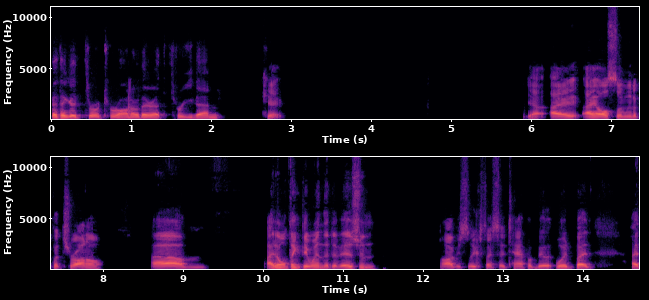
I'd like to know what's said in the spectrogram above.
I think I'd throw Toronto there at three. Then. Okay. Yeah, I I also am going to put Toronto. Um, I don't think they win the division, obviously, because I said Tampa would, but I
